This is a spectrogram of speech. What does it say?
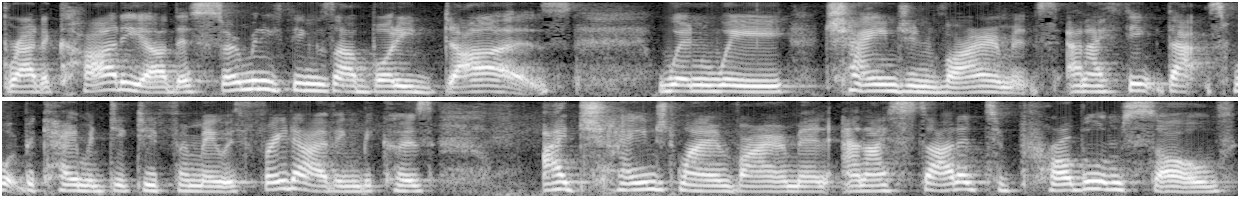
bradycardia. There's so many things our body does when we change environments. And I think that's what became addictive for me with freediving because I changed my environment and I started to problem solve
